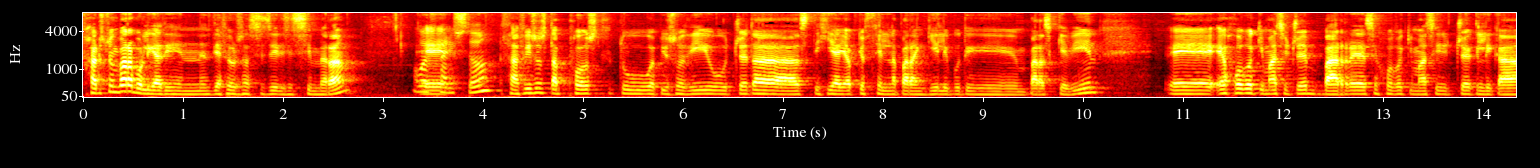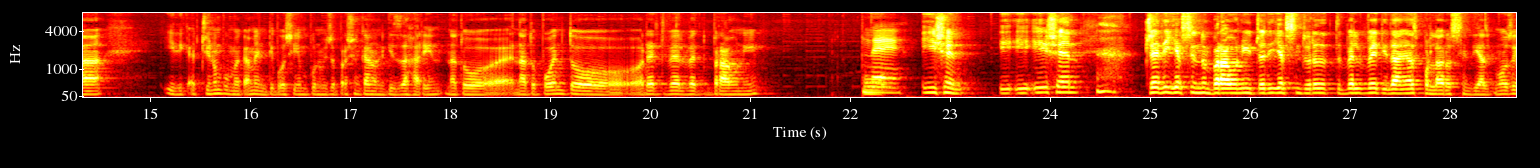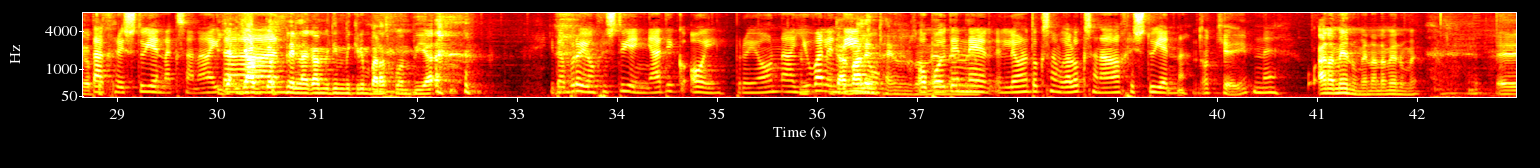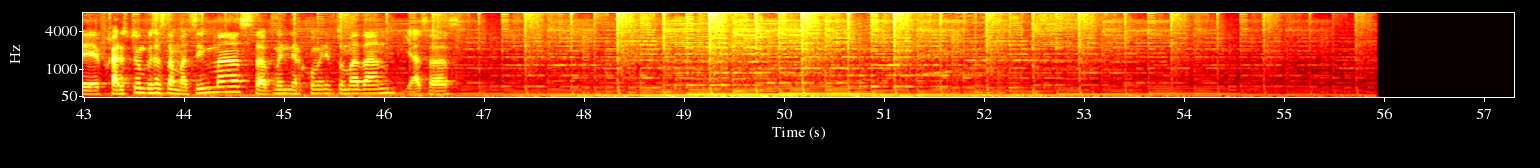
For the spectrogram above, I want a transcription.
Ευχαριστούμε πάρα πολύ για την ενδιαφέρουσα συζήτηση σήμερα. Εγώ ευχαριστώ. Ε, θα αφήσω στα post του επεισοδίου και τα στοιχεία για όποιον θέλει να παραγγείλει που την Παρασκευή. Ε, έχω δοκιμάσει και μπαρές, έχω δοκιμάσει και γλυκά. Ειδικά εκείνο που με έκανε εντύπωση που νομίζω περιέχει κανονική ζάχαρη, να το, να το πω είναι το Red Velvet Brownie. Που ναι. Είχε, είχε και τη γεύση του Brownie και τη γεύση του Red Velvet ήταν ένας πολύ ωραίος συνδυασμός. Τα Χριστούγεννα ξανά. Ήταν... Για, για όποιον θέλει να κάνει την μικρή παρασπονδία. Ήταν προϊόν Χριστουγεννιάτικο, όχι, προϊόν Αγίου Βαλεντίνου. Οπότε ναι, ναι, ναι. λέω να το ξαναβγάλω ξανά Χριστούγεννα. OK. Okay. Ναι. Αναμένουμε, αναμένουμε. ε, ευχαριστούμε που ήσασταν μαζί μας. Θα πούμε την ερχόμενη εβδομάδα. Γεια σας.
